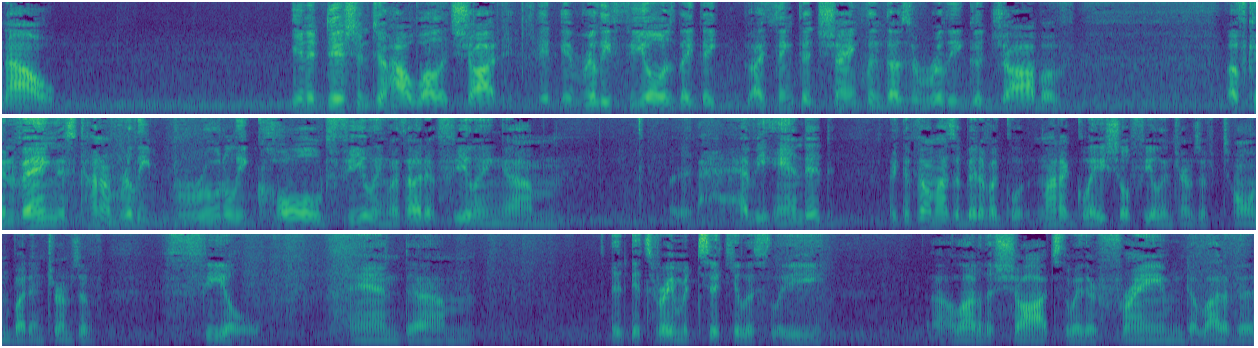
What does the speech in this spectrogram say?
now, in addition to how well it's shot, it, it really feels like they. I think that Shankland does a really good job of of conveying this kind of really brutally cold feeling without it feeling um, heavy-handed. Like the film has a bit of a not a glacial feel in terms of tone, but in terms of feel, and um, it, it's very meticulously a lot of the shots, the way they're framed, a lot of the,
